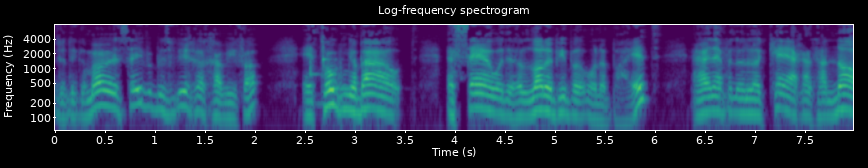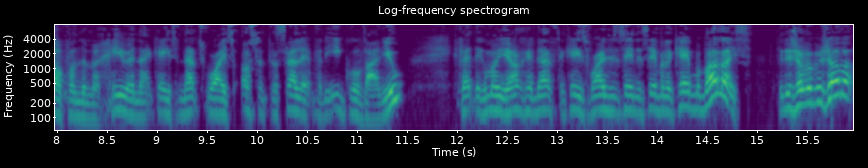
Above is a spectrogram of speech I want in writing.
So the Gemara Sefer B'Zvicha Chavifa is talking about a sale where there's a lot of people that want to buy it, and therefore the lekeach has hana from the mechir in that case, and that's why it's also to sell it for the equal value. If that's the case, why does it say the sefer lekeach b'bagais? V'dishava b'shava.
